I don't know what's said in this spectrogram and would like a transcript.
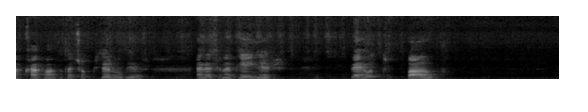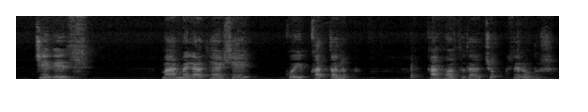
Sabah kahvaltıda çok güzel oluyor. Arasına peynir veyahut bal, ceviz, marmelat her şey koyup katlanıp kahvaltıda çok güzel olur.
